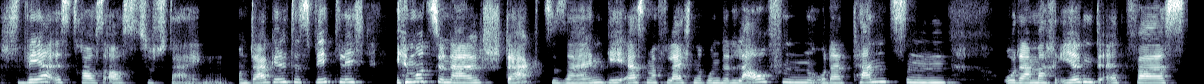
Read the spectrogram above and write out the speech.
schwer ist, daraus auszusteigen. Und da gilt es wirklich, emotional stark zu sein. Geh erstmal vielleicht eine Runde laufen oder tanzen oder mach irgendetwas,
